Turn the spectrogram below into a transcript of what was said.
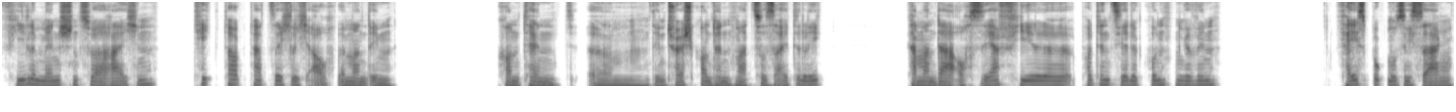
viele Menschen zu erreichen. TikTok tatsächlich auch, wenn man den Content, ähm, den Trash-Content mal zur Seite legt, kann man da auch sehr viele potenzielle Kunden gewinnen. Facebook, muss ich sagen,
